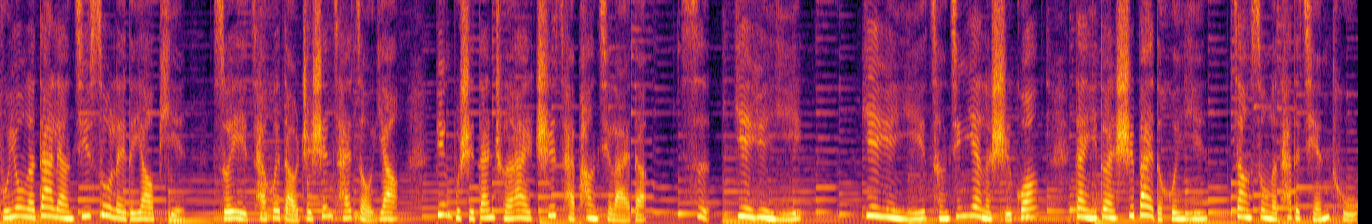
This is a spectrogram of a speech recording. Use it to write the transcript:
服用了大量激素类的药品。所以才会导致身材走样，并不是单纯爱吃才胖起来的。四叶蕴仪，叶蕴仪曾惊艳了时光，但一段失败的婚姻葬送了她的前途，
